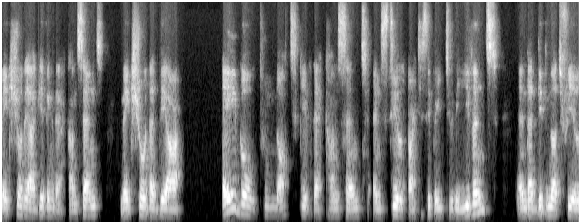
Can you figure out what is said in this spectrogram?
make sure they are giving their consent, make sure that they are able to not give their consent and still participate to the event and that they do not feel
